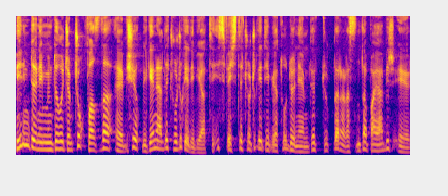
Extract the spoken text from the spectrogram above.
Benim dönemimde hocam çok fazla e, bir şey yoktu. Genelde çocuk edebiyatı. İsveç'te çocuk edebiyatı o dönemde Türkler arasında bayağı bir, e,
